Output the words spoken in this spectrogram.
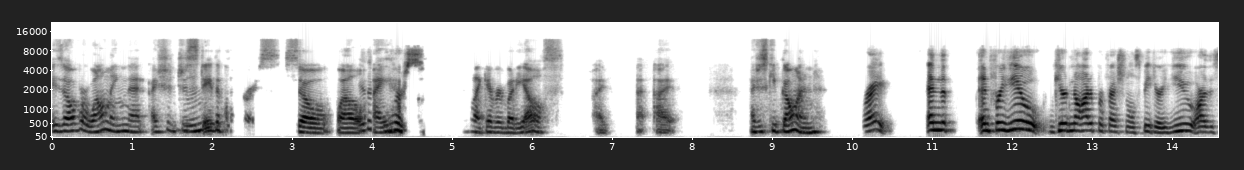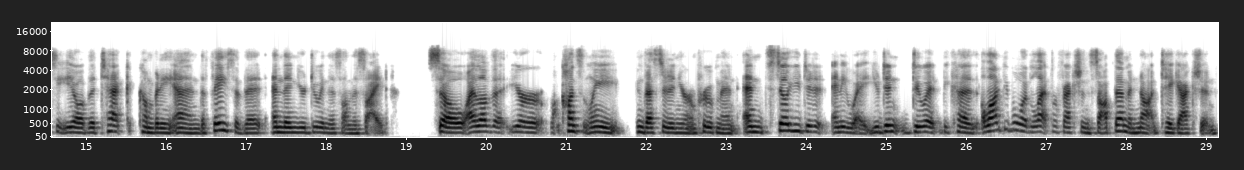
is overwhelming that I should just mm-hmm. stay the course. So, well, I have, like everybody else, I, I, I just keep going. Right. And the, and for you, you're not a professional speaker. You are the CEO of the tech company and the face of it. And then you're doing this on the side. So I love that you're constantly invested in your improvement and still you did it anyway. You didn't do it because a lot of people would let perfection stop them and not take action.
